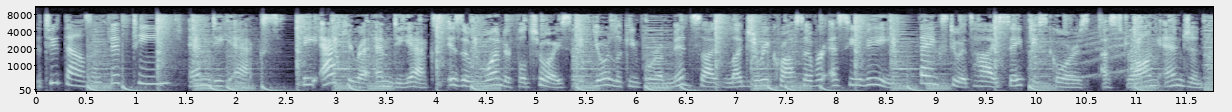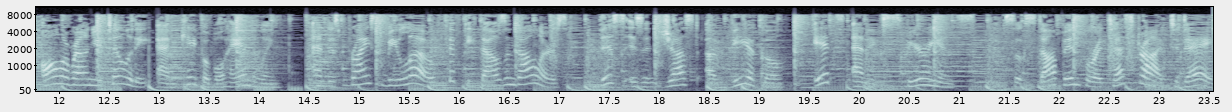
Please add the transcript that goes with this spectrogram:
The 2015 MDX. The Acura MDX is a wonderful choice if you're looking for a mid-size luxury crossover SUV. Thanks to its high safety scores, a strong engine, all-around utility, and capable handling and is priced below $50,000. This isn't just a vehicle, it's an experience. So stop in for a test drive today.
